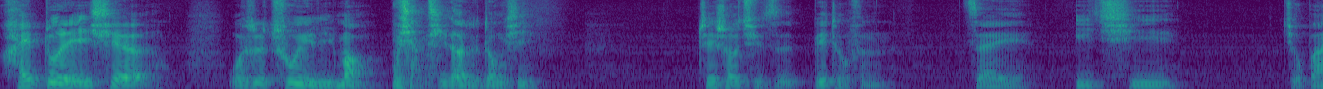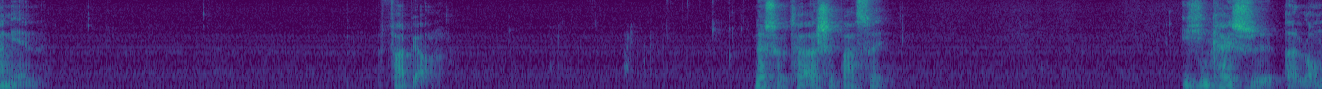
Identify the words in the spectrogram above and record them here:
还多了一些我是出于礼貌不想提到的东西。这首曲子贝多芬在一七九八年发表了。那时候他二十八岁，已经开始耳聋，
